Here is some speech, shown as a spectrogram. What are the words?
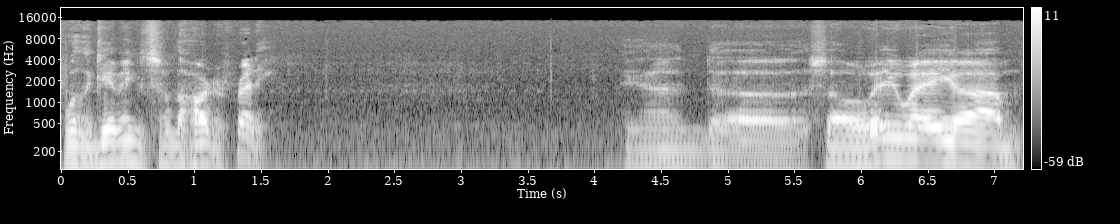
for the givings from the heart of Freddie. And uh, so anyway, um,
